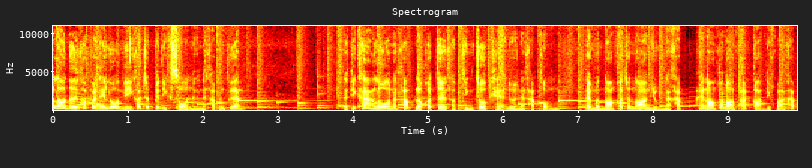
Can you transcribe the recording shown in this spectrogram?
าเราเดินเข้าไปในโลนี้ก็จะเป็นอีกโซนหนึ่งนะครับเพื่อนๆ แต่ที่ข้างโลนะครับเราก็เจอกับจิงโจ้แคะด้วยนะครับผม แต่เหมือนน้องเขาจะนอนอยู่นะครับ ให้น้องเขานอนพักก่อนดีกว่าครับ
